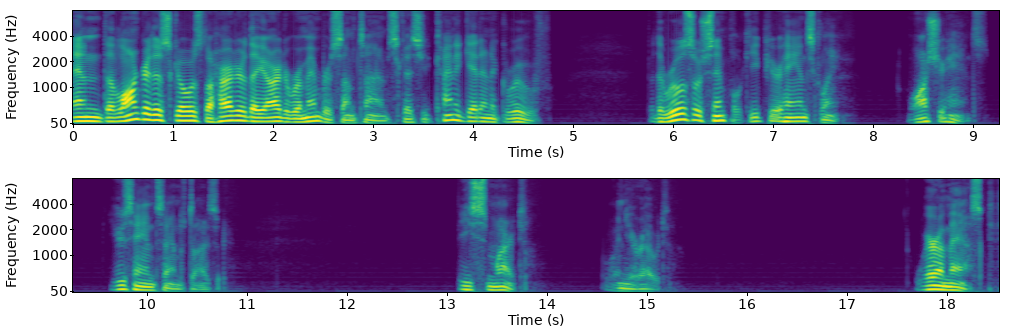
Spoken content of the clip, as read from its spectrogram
And the longer this goes, the harder they are to remember sometimes because you kind of get in a groove. But the rules are simple keep your hands clean. Wash your hands. Use hand sanitizer. Be smart when you're out. Wear a mask.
